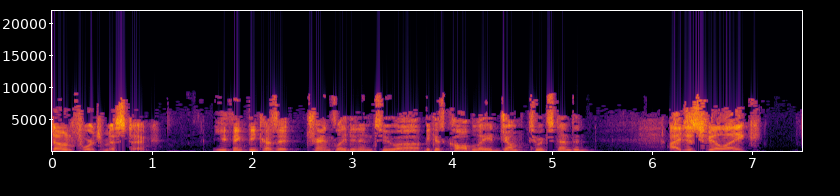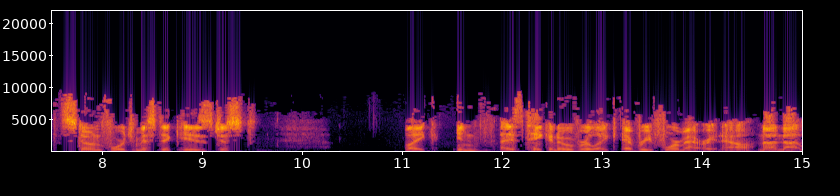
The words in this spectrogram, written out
Stoneforge Mystic. You think because it translated into uh, because Caw-Blade jumped to extended? I just feel like Stoneforge Mystic is just like in is taken over like every format right now. Not not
